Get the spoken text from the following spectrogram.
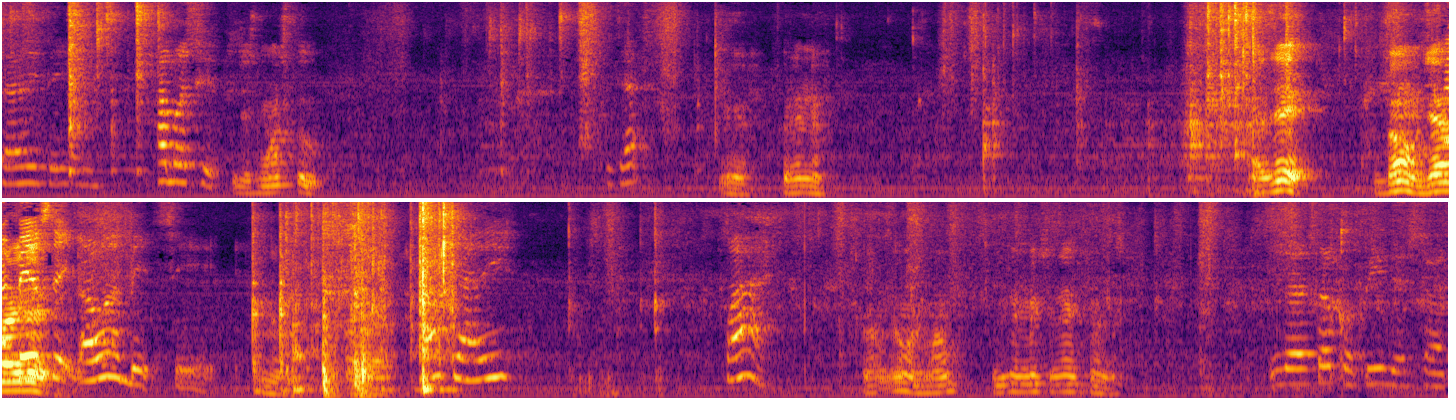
Daddy, thank you. How much is Just one scoop. that? Yeah, put it in there. That's it. Boom, just I like that. it. I want to mix it. No. Alright. Why, Daddy? Why? So I'm doing, mom. You can mix it next time. That's not gonna be this time.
